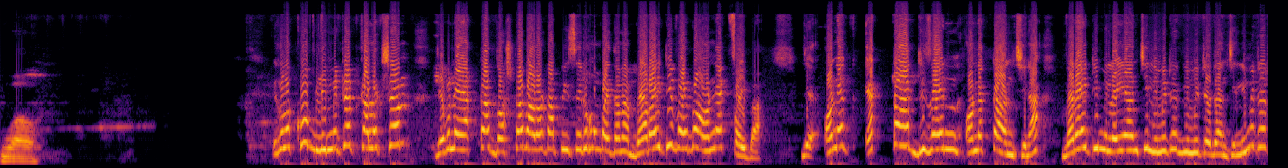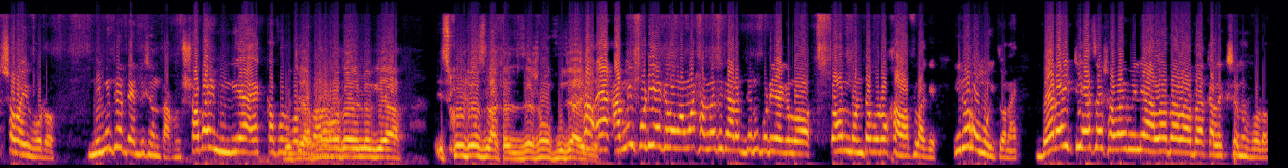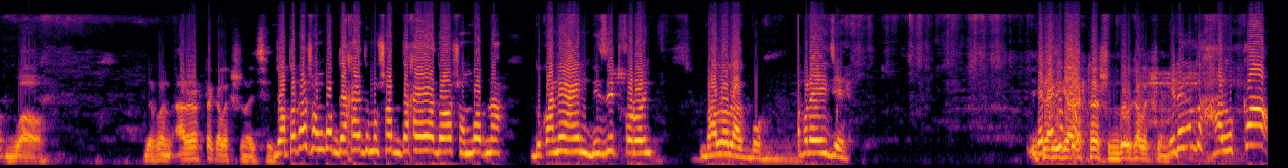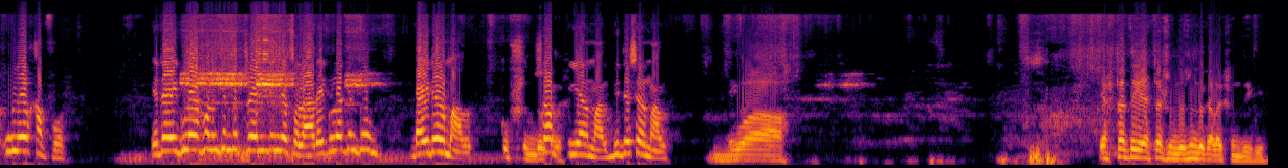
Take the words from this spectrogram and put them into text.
ওয়াও এগুলো খুব লিমিটেড কালেকশন যে বলে একটা দশটা বারোটা পিস এরকম পাইতা না। ভ্যারাইটি পাইবা অনেক পাইবা। যে অনেক একটা ডিজাইন অনেকটা আনছি না। ভ্যারাইটি মিলাই আনছি লিমিটেড লিমিটেড আনছি। লিমিটেড সবাই বড়। লিমিটেড এডিশন থাকুন সবাই মিলিয়ে এক কাপড় বলে ভালো। হইল গিয়া স্কুল ড্রেস লাগে যে সময় পূজা হ্যাঁ, আমি পড়িয়া গেলাম আমার সামনে থেকে আরেকজন পড়িয়া গেল তখন মনটা বড় খারাপ লাগে। এরকম হইতো না ভ্যারাইটি আছে সবাই মিলে আলাদা আলাদা কালেকশন বড় ওয়াও দেখুন আরও একটা কালেকশন আছে। যতটা সম্ভব দেখায় তুমি সব দেখাই দেওয়া সম্ভব না। দোকানে আইন ভিজিট করুন ভালো লাগবো। তারপরে এই যে এটা কিন্তু- আরেকটা সুন্দর কালেকশন এটা কিন্তু হালকা উলের কাপড়। এটা এগুলো এখন কিন্তু ট্রেন্ডিং এ চলে আর এগুলো কিন্তু বাইরের মাল। খুব সুন্দর সব ইয়ার মাল বিদেশের মাল। বাহ একটা থেকে একটা সুন্দর সুন্দর কালেকশন দেখি।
